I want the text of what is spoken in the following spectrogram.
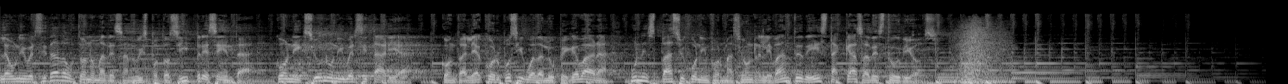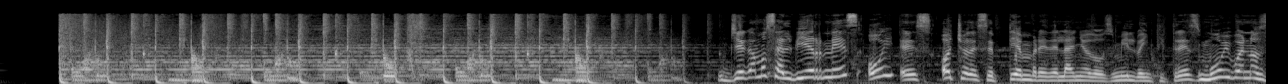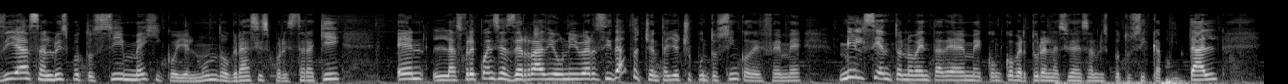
La Universidad Autónoma de San Luis Potosí presenta Conexión Universitaria con Talia Corpus y Guadalupe Guevara, un espacio con información relevante de esta casa de estudios. Llegamos al viernes, hoy es 8 de septiembre del año 2023. Muy buenos días San Luis Potosí, México y el mundo. Gracias por estar aquí en las frecuencias de Radio Universidad 88.5 de FM, 1190 de AM con cobertura en la ciudad de San Luis Potosí capital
